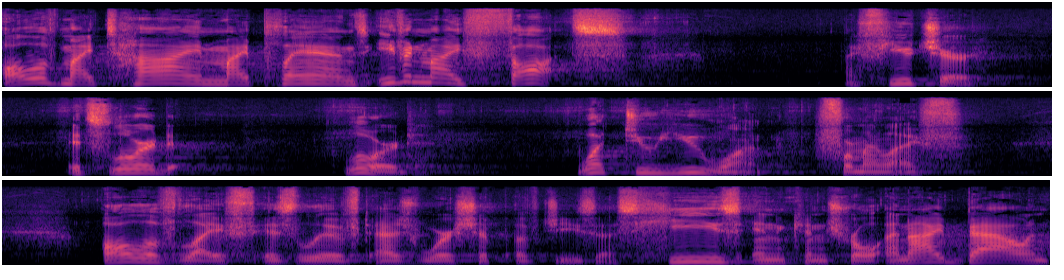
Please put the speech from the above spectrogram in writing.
All of my time, my plans, even my thoughts, my future, it's Lord, Lord, what do you want? For my life. All of life is lived as worship of Jesus. He's in control. And I bow, and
